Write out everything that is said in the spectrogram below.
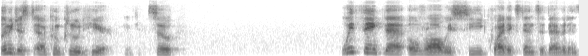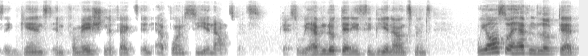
let me just uh, conclude here. Okay. So we think that overall we see quite extensive evidence against information effects in FOMC announcements. Okay, so we haven't looked at ECB announcements. We also haven't looked at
